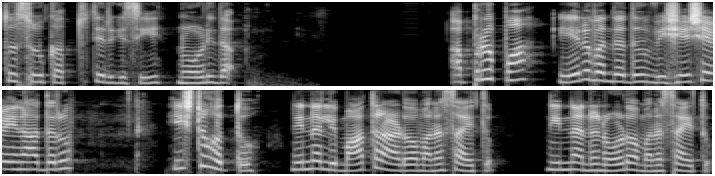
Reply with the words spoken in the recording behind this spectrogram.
ತುಸು ಕತ್ತು ತಿರುಗಿಸಿ ನೋಡಿದ. ಅಪರೂಪ, ಏನು ಬಂದದ್ದು? ವಿಶೇಷವೇನಾದರೂ? ಇಷ್ಟು ಹೊತ್ತು ನಿನ್ನಲ್ಲಿ ಮಾತನಾಡುವ ಮನಸ್ಸಾಯಿತು. ನಿನ್ನನ್ನು ನೋಡುವ ಮನಸ್ಸಾಯಿತು.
